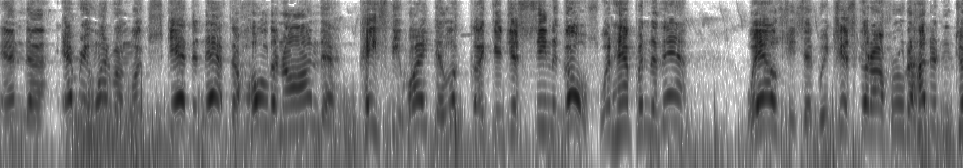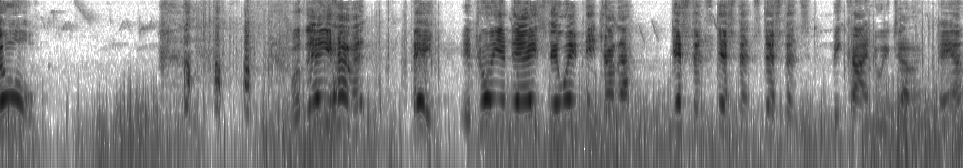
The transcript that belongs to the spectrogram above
and uh, every one of them looks scared to death. They're holding on, they're pasty white, they look like they just seen a ghost. What happened to them? Well, she said, we just got off Route 102. well, there you have it. Hey, enjoy your day, stay away from each other. Distance, distance, distance. Be kind to each other, yeah?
